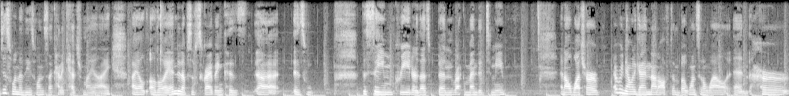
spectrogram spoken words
Just one of these ones that kind of catch my eye. I although I ended up subscribing because uh, it's the same creator that's been recommended to me and I'll watch her every now and again, not often, but once in a while. And her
